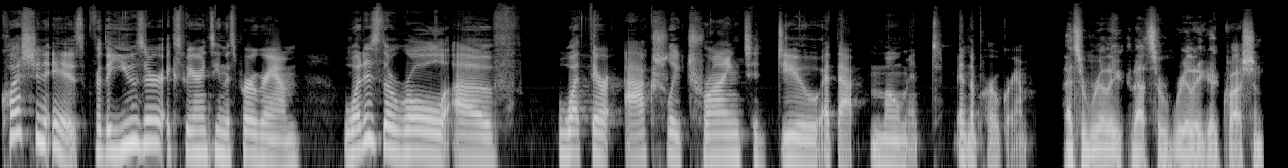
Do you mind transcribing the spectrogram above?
Question is for the user experiencing this program, what is the role of what they're actually trying to do at that moment in the program? That's a really that's a really good question.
